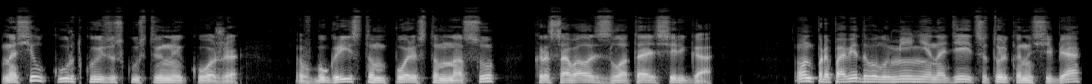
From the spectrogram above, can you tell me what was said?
носил куртку из искусственной кожи, в бугристом пористом носу красовалась золотая серьга. Он проповедовал умение надеяться только на себя,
